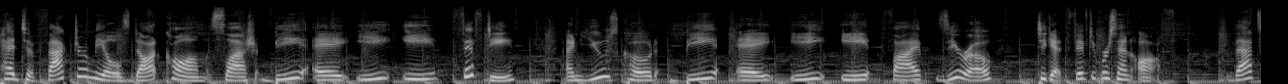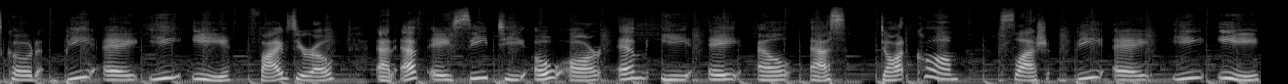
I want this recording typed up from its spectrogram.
Head to factormeals.com slash BAEE50 and use code BAEE50 to get 50% off. That's code BAEE50 at F-A-C-T-O-R-M-E-A-L-S dot com slash B-A-E-E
